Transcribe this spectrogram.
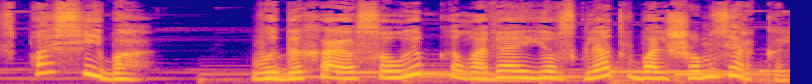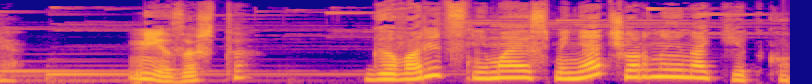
Спасибо. Выдыхаю с улыбкой, ловя ее взгляд в большом зеркале. Не за что. Говорит, снимая с меня черную накидку.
